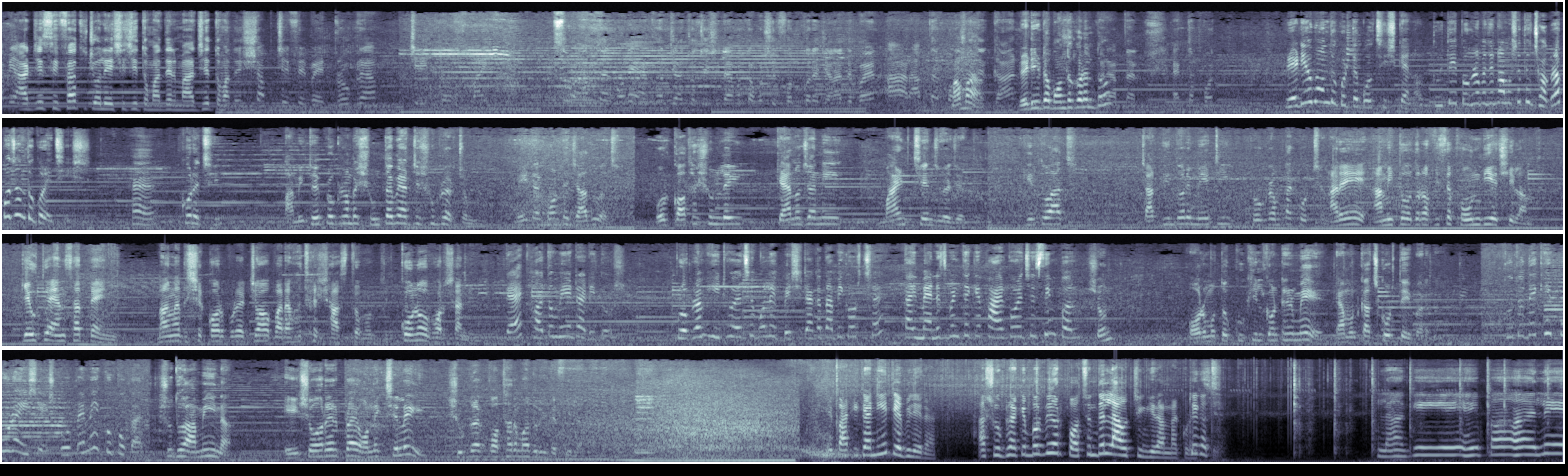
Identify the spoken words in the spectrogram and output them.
আমি আরজে সিফাত চলে এসেছি তোমাদের মাঝে তোমাদের সবচেয়ে favourite programme change of mind so আপনার মনে এখন যা চলছে সেটা আমাকে অবশ্যই ফোন করে জানাতে পারেন। আর আপনার মামা, রেডিওটা বন্ধ করেন তো। আপনার একদম রেডিও বন্ধ করতে বলছিস কেন? তুই তো এই প্রোগ্রামের জন্য আমার সাথে ঝগড়া পর্যন্ত করেছিস। হ্যাঁ করেছি। আমি তো এই প্রোগ্রামে শুনতামই আর যে শুভ্রার জন্য। মেয়েটার কণ্ঠে জাদু আছে। ওর কথা শুনলেই কেন জানি মাইন্ড চেঞ্জ হয়ে যেত। কিন্তু আজ চার দিন ধরে মেয়েটি প্রোগ্রামটা করছে আরে আমি তো ওদের অফিসে ফোন দিয়েছিলাম। কেউ তো অ্যান্সার দেয়নি। বাংলাদেশের কর্পোরেট জব আর আমাদের স্বাস্থ্যমন্ত্রী কোনো ভরসা নেই। দেখ হয়তো মেয়েটারই দোষ। প্রোগ্রাম হিট হয়েছে বলে বেশি টাকা দাবি করছে তাই ম্যানেজমেন্ট থেকে ফায়ার করেছে সিম্পল শোন ওর মতো কুকিল কণ্ঠের মেয়ে এমন কাজ করতেই পারে না। তুই তো দেখি পুরোই শেষ ওর প্রেমে কুপকার শুধু আমিই না এই শহরের প্রায় অনেক ছেলেই শুভ্রার কথার মাধুরীতে ফিলা এই বাটিটা নিয়ে টেবিলে রাখ। আর শুভ্রাকে বলবি ওর পছন্দের লাউ চিংড়ি রান্না করে ঠিক আছে লাগিয়ে পালে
